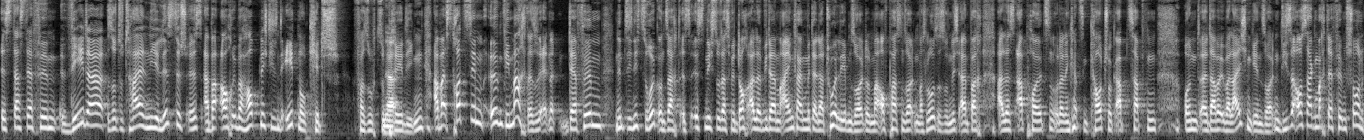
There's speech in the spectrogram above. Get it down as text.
ist, dass der Film weder so total nihilistisch ist, aber auch überhaupt nicht diesen Ethno-Kitsch versucht zu Ja. predigen, aber es trotzdem irgendwie macht. Also er- der Film nimmt sich nicht zurück und sagt, es ist nicht so, dass wir doch alle wieder im Einklang mit der Natur leben sollten und mal aufpassen sollten, was los ist und nicht einfach alles abholzen oder den ganzen Kautschuk abzapfen und äh, dabei über Leichen gehen sollten. Diese Aussagen macht der Film schon,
